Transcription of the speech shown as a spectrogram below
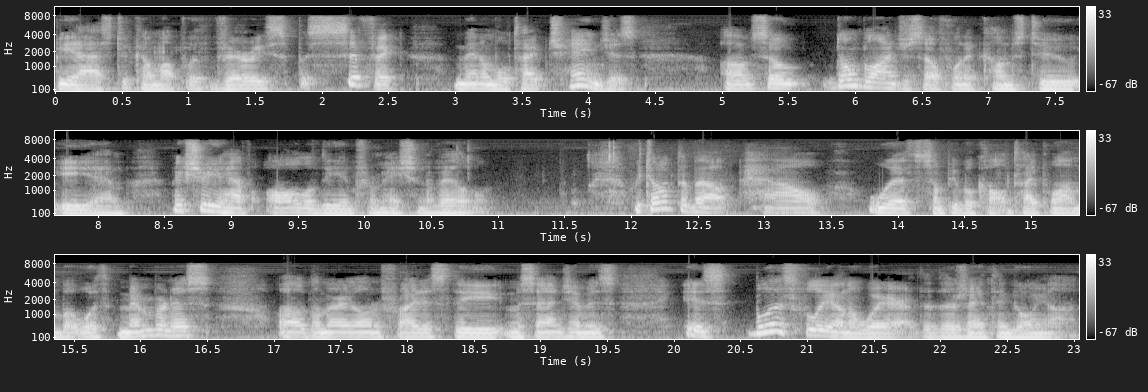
be asked to come up with very specific minimal type changes. Um, so don't blind yourself when it comes to EM. Make sure you have all of the information available. We talked about how, with some people call it type 1, but with membranous uh, glomerulonephritis, the mesangium is is blissfully unaware that there's anything going on.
